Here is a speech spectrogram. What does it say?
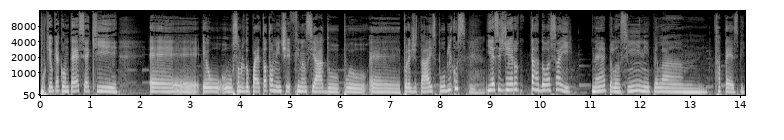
Porque o que acontece é que é, eu, o Sombra do Pai é totalmente financiado por, é, por editais públicos Uhum. e esse dinheiro tardou a sair, né? Pela Ancine, pela hum, FAPESB.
